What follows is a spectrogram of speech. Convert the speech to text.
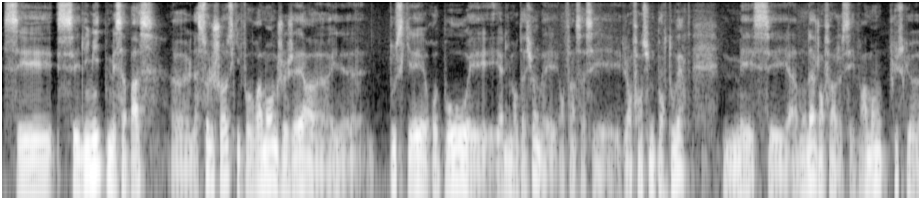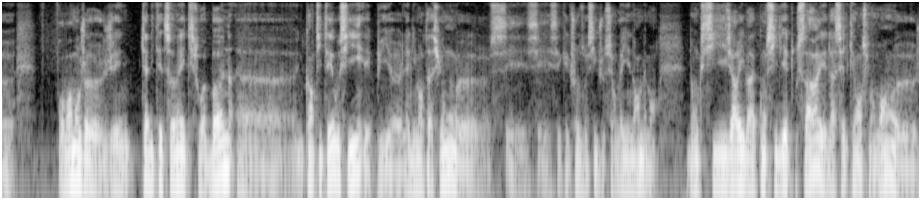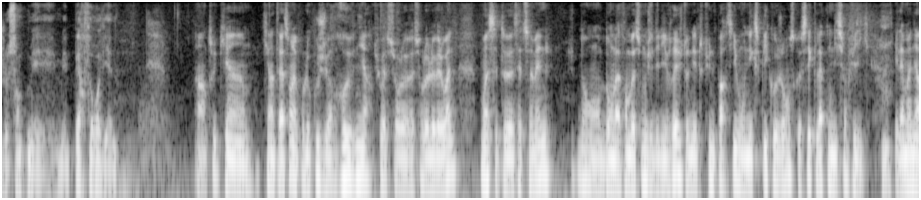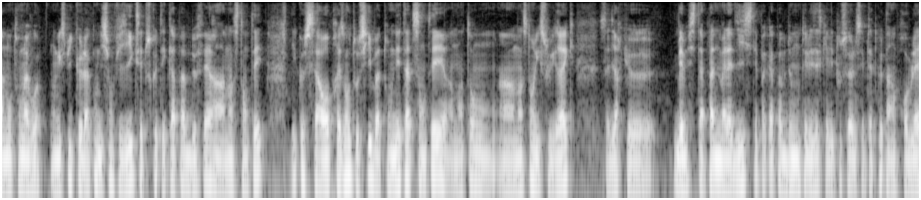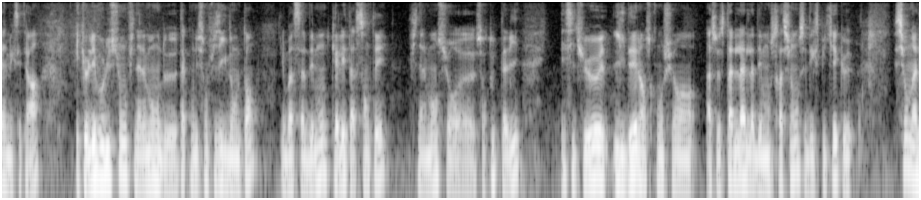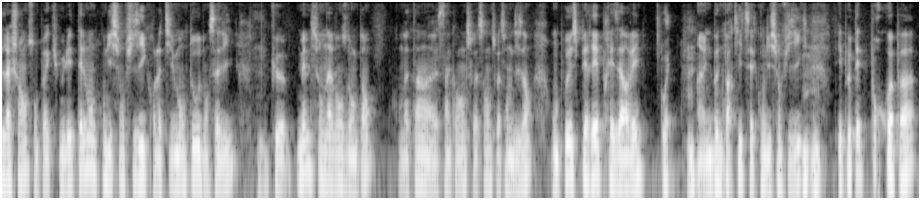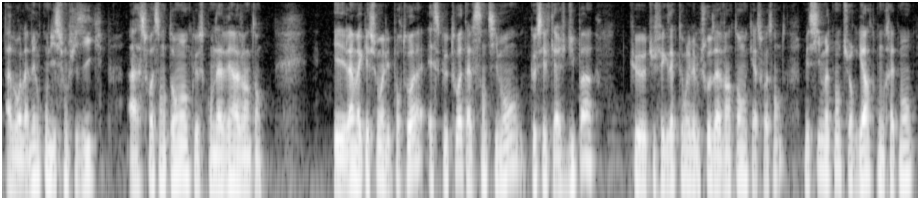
C'est limite, mais ça passe. Euh, la seule chose qu'il faut vraiment que je gère, euh, euh, tout ce qui est repos et, alimentation, enfin ça c'est, j'enfonce une porte ouverte, mais c'est à mon âge, enfin c'est vraiment plus que, faut vraiment que j'ai une qualité de sommeil qui soit bonne, quantité aussi, et puis l'alimentation, c'est quelque chose aussi que je surveille énormément. Donc si j'arrive à concilier tout ça, et là c'est le cas en ce moment, je sens que mes, mes perfs reviennent un truc qui est, qui est, intéressant, et pour le coup, je vais revenir tu vois, sur, le, sur le level 1. Moi, cette, cette semaine, dans, dans, la formation que j'ai délivrée, je donnais toute une partie où on explique aux gens ce que c'est que la condition physique mmh. et la manière dont on la voit. On explique que la condition physique, c'est tout ce que tu es capable de faire à un instant T et que ça représente aussi bah, ton état de santé à un, instant, un instant X ou Y. C'est-à-dire que même si tu n'as pas de maladie, si tu n'es pas capable de monter les escaliers tout seul, c'est peut-être que tu as un problème, etc. Et que l'évolution finalement de ta condition physique dans le temps, et ben ça démontre quelle est ta santé finalement sur, euh, sur toute ta vie. Et si tu veux, l'idée lorsqu'on est à ce stade-là de la démonstration, c'est d'expliquer que si on a de la chance, on peut accumuler tellement de conditions physiques relativement tôt dans sa vie mmh. que même si on avance dans le temps, qu'on atteint 50, 60, 70 ans, on peut espérer préserver ouais. Mmh. une bonne partie de cette condition physique. Mmh, Et peut-être pourquoi pas avoir la même condition physique à 60 ans que ce qu'on avait à 20 ans. Et là, ma question, elle est pour toi. Est-ce que toi, tu as le sentiment que c'est le cas? Je dis pas que tu fais exactement les mêmes choses à 20 ans qu'à 60, mais si maintenant tu regardes concrètement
